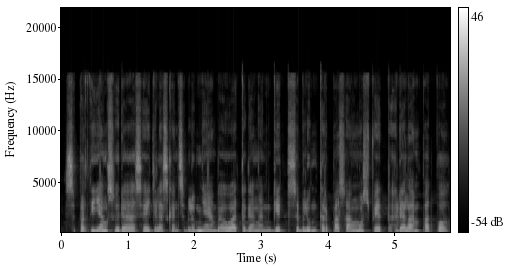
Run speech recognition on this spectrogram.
Seperti yang sudah saya jelaskan sebelumnya, bahwa tegangan gate sebelum terpasang MOSFET adalah 4 volt.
